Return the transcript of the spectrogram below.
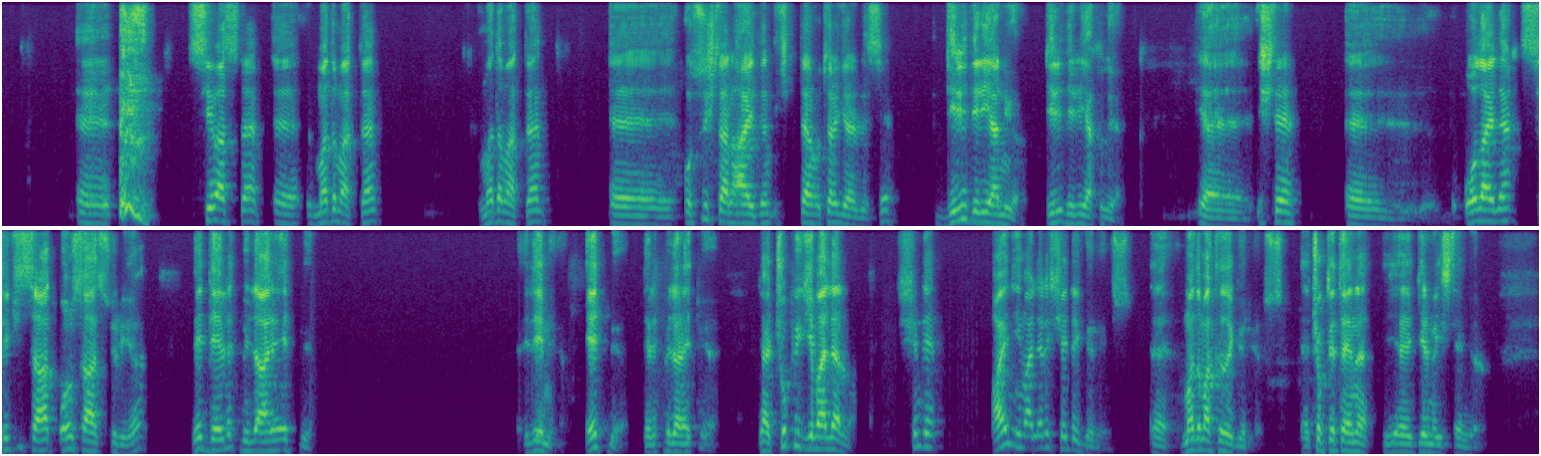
e, Sivas'ta, e, Madımak'ta Madımak'ta e, 33 tane aydın, 2 tane otel görevlisi diri diri yanıyor. Diri diri yakılıyor. E, işte e, olaylar 8 saat, 10 saat sürüyor ve devlet müdahale etmiyor. Edemiyor. Etmiyor. Devlet müdahale etmiyor. Yani çok büyük ihmaller var. Şimdi aynı ihmalleri şeyde görüyoruz. E, Madımak'ta da görüyoruz. E, çok detayına e, girmek istemiyorum.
